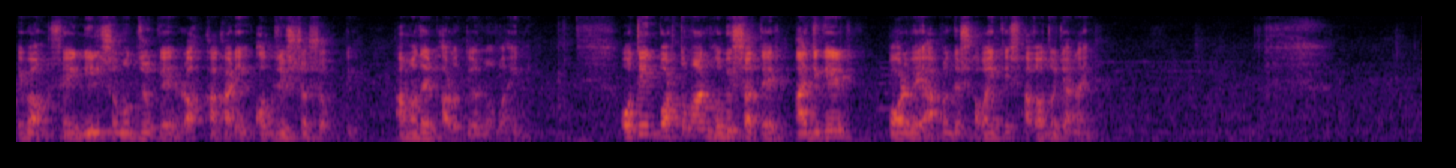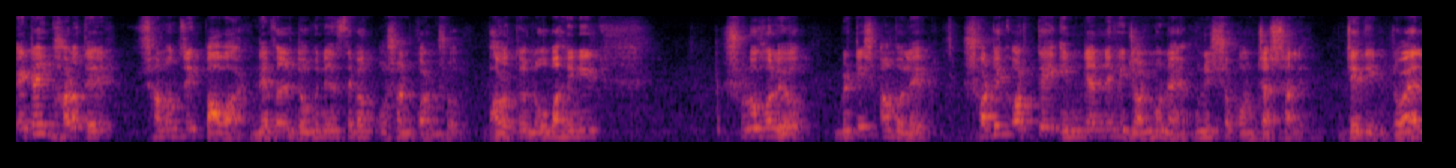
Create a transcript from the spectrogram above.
এবং সেই নীল সমুদ্রকে রক্ষাকারী অদৃশ্য শক্তি, আমাদের ভারতীয় নৌবাহিনী। অতীত, বর্তমান, ভবিষ্যতের আজকের পর্বে আপনাদের সবাইকে স্বাগত জানাই। এটাই ভারতের সামুদ্রিক পাওয়ার নেভাল ডোমিনেন্স এবং ওশান কন্ট্রোল ভারতীয় নৌবাহিনীর শুরু হলেও ব্রিটিশ আমলে সঠিক অর্থে ইন্ডিয়ান নেভি জন্ম নেয় উনিশশো পঞ্চাশ সালে, যেদিন রয়্যাল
